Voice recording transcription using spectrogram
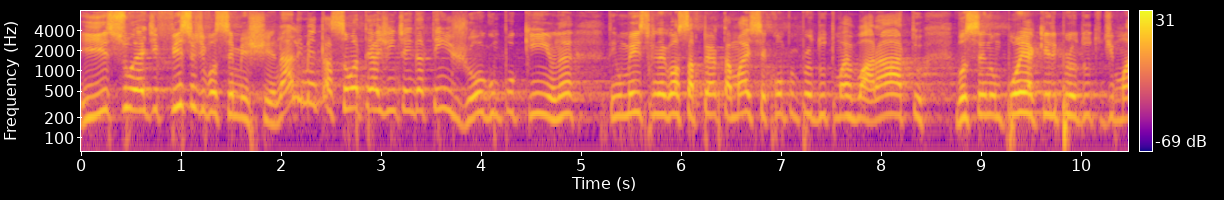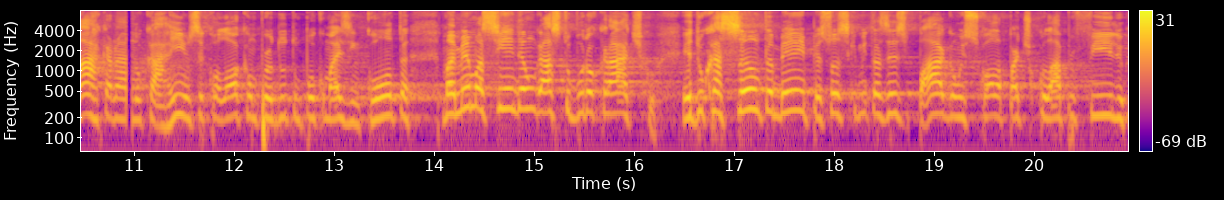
E isso é difícil de você mexer. Na alimentação até a gente ainda tem jogo um pouquinho, né? Tem um mês que o negócio aperta mais, você compra um produto mais barato, você não põe aquele produto de marca na, no carrinho, você coloca um produto um pouco mais em conta, mas mesmo assim ainda é um gasto burocrático. Educação também, pessoas que muitas vezes pagam escola particular para o filho,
